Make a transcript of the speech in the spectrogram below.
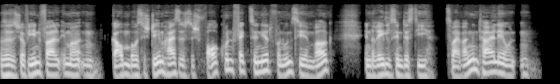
Also es ist auf jeden Fall immer ein Gaubenbausystem, heißt es ist vorkonfektioniert von uns hier im Werk. In der Regel sind es die zwei Wangenteile und ein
